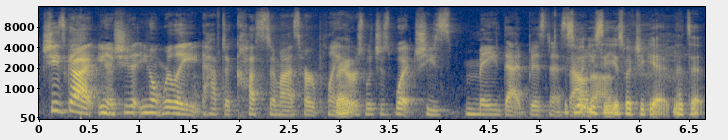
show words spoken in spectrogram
She's got you know she you don't really have to customize her planners, which is what she's made that business It's out what you of. see is what you get, that's it.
